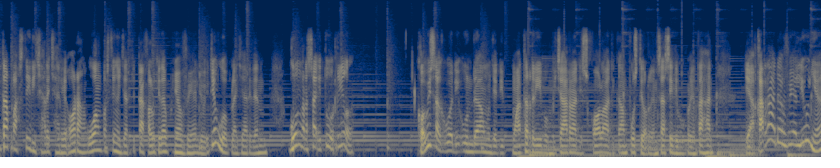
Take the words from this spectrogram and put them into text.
kita pasti dicari-cari orang uang pasti ngejar kita kalau kita punya value. Itu yang gue pelajari dan gue ngerasa itu real. Kok bisa gue diundang menjadi materi pembicara di sekolah di kampus di organisasi di pemerintahan? Ya karena ada value-nya.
